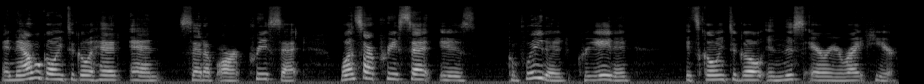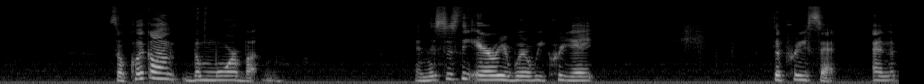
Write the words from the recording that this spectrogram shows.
And now we're going to go ahead and set up our preset. Once our preset is completed, created, it's going to go in this area right here. So click on the More button. And this is the area where we create the preset. And the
